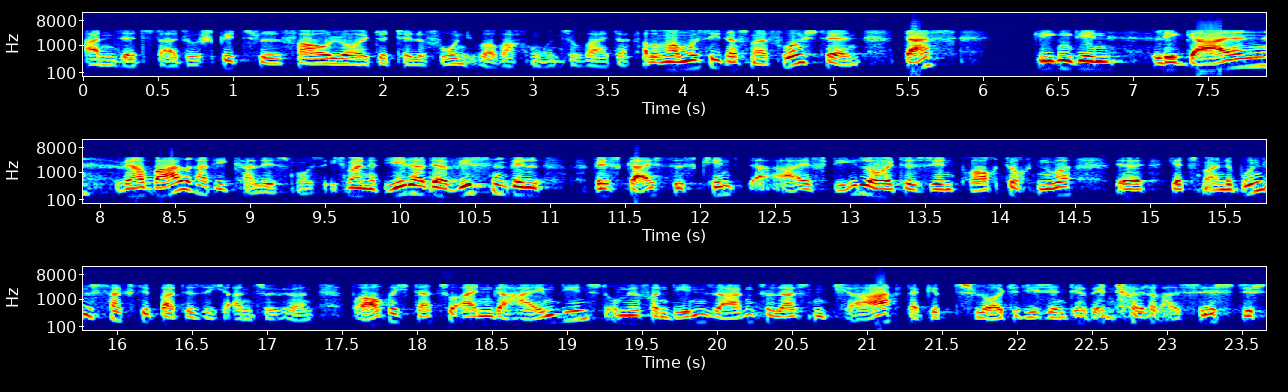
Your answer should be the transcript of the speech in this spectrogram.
ansetzt, also Spitzel, V-Leute, Telefonüberwachung und so weiter. Aber man muss sich das mal vorstellen, dass gegen den legalen Verbalradikalismus. Ich meine, jeder, der wissen will, wes Geistes Kind AfD-Leute sind, braucht doch nur äh, jetzt mal eine Bundestagsdebatte sich anzuhören. Brauche ich dazu einen Geheimdienst, um mir von denen sagen zu lassen, tja, da gibt's Leute, die sind eventuell rassistisch,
